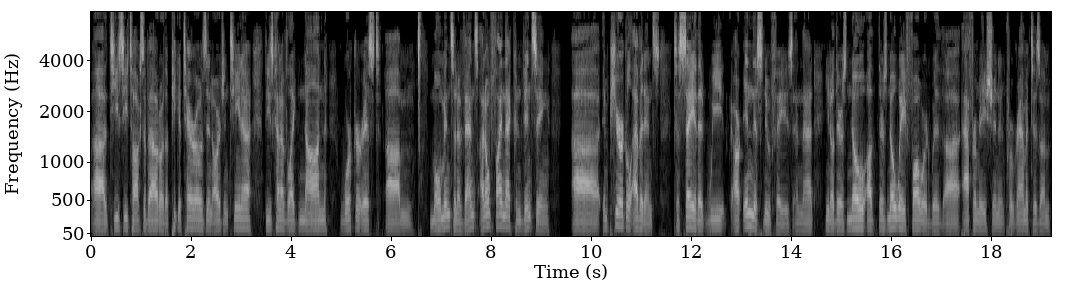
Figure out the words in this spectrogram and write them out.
uh, TC talks about, or the piqueteros in Argentina, these kind of like non workerist um, moments and events. I don't find that convincing uh, empirical evidence to say that we are in this new phase and that you know there's no uh, there's no way forward with uh, affirmation and programmatism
